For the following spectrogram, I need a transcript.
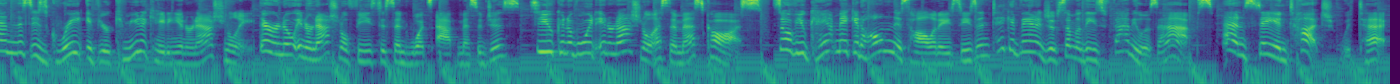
And this is great if you're communicating internationally. There are no international fees to send WhatsApp messages, so you can avoid international SMS costs. So if you can't make it home this holiday season, take advantage of some of these fabulous apps and stay in touch with tech.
